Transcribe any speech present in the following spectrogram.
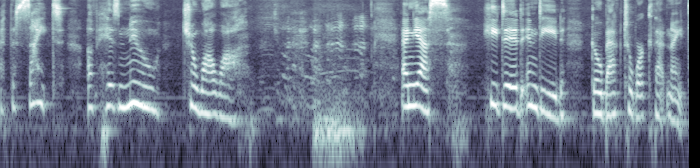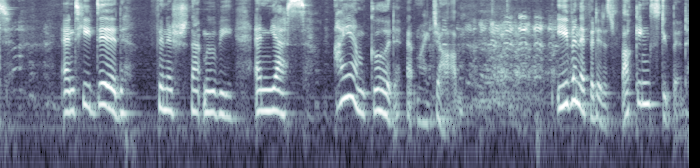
at the sight of his new chihuahua. and yes, he did indeed go back to work that night. And he did finish that movie. And yes, I am good at my job, even if it is fucking stupid.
